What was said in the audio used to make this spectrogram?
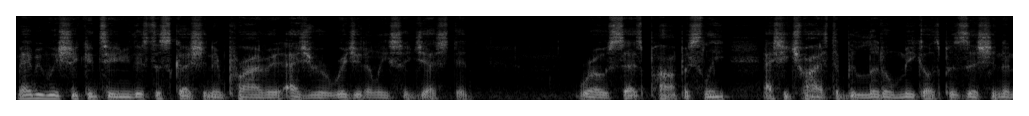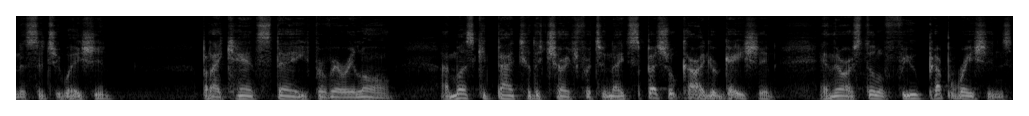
Maybe we should continue this discussion in private as you originally suggested, Rose says pompously as she tries to belittle Miko's position in the situation. But I can't stay for very long. I must get back to the church for tonight's special congregation, and there are still a few preparations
